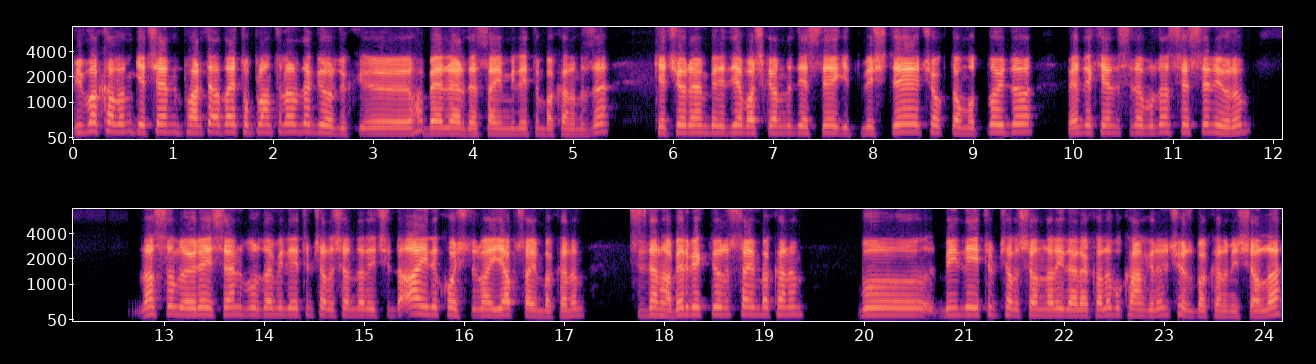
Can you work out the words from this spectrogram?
Bir bakalım geçen parti aday toplantılarında gördük e, haberlerde Sayın Milli Eğitim Bakanımızı. Keçiören Belediye Başkanı'nı desteğe gitmişti. Çok da mutluydu. Ben de kendisine buradan sesleniyorum. Nasıl öyleysen burada Milli Eğitim çalışanları için de aynı koşturmayı yap Sayın Bakanım. Sizden haber bekliyoruz Sayın Bakanım. Bu milli eğitim çalışanlarıyla alakalı bu kangreni çöz bakalım inşallah.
